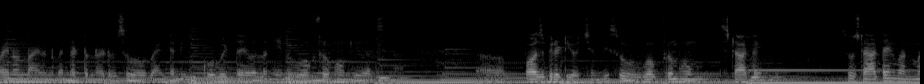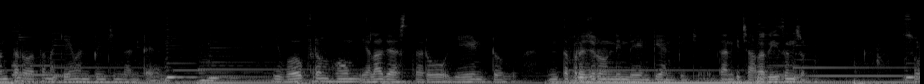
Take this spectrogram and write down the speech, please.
పైన ఉన్న ఆయన విన్నట్టున్నాడు. సో వెంటనే ఈ కోవిడ్ దయ వల్ల నేను వర్క్ ఫ్రమ్ హోమ్ చేయాల్సిన పాసిబిలిటీ వచ్చింది. So work from home start అయింది. సో స్టార్ట్ అయిన వన్ మంత్ తర్వాత నాకేమనిపించిందంటే ఈ వర్క్ ఫ్రమ్ హోమ్ ఎలా చేస్తారో ఏంటో ఇంత ప్రెషర్ ఉండింది ఏంటి అనిపించింది. దానికి చాలా రీజన్స్ ఉన్నాయి. సో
